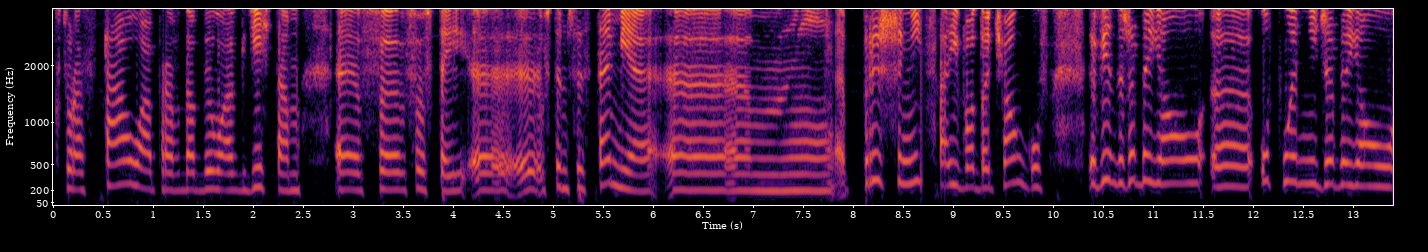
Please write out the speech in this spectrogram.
która stała, prawda, była gdzieś tam e, w, w, w, tej, e, e, w tym systemie prysznica i wodociągów, więc żeby ją upłynnić, żeby ją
